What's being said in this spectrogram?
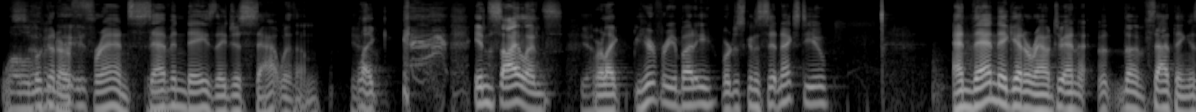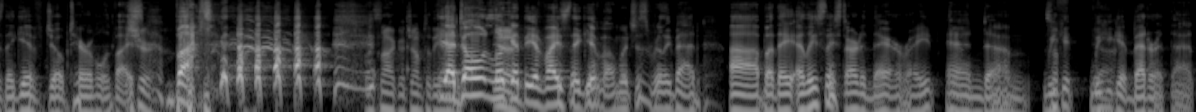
whoa look Seven at our friend seven days they just sat with him yeah. like in silence. Yeah. we're like here for you buddy. We're just going to sit next to you. And then they get around to and the sad thing is they give job terrible advice. Sure. but let's not go jump to the yeah end. don't look Yeah. at the advice they give them which is really bad. Uh, but they at least they started there right? And um, we So could we could get better at that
